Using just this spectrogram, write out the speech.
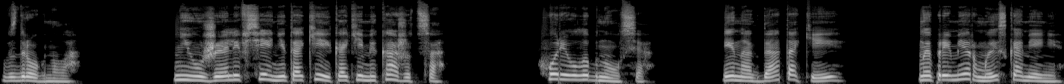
вздрогнула. «Неужели все не такие, какими кажутся?» Хори улыбнулся. Иногда такие. Например, мы с Камени.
